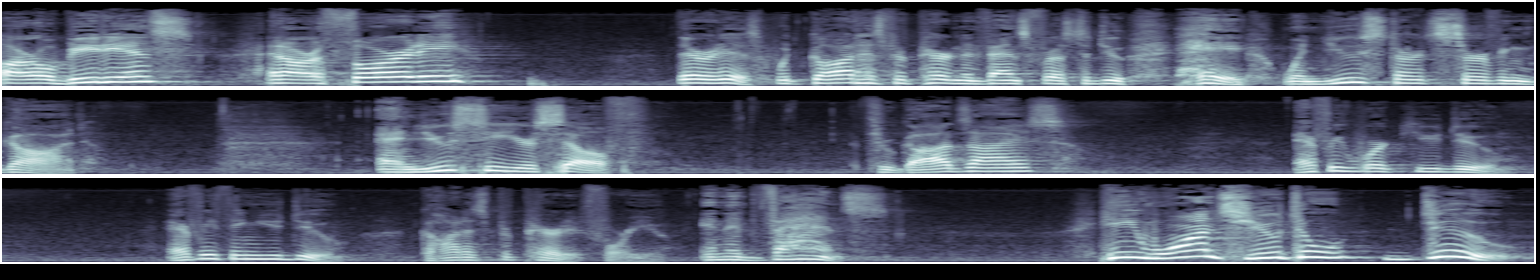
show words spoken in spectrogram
our obedience and our authority there it is. What God has prepared in advance for us to do. Hey, when you start serving God and you see yourself through God's eyes, every work you do, everything you do, God has prepared it for you in advance. He wants you to do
